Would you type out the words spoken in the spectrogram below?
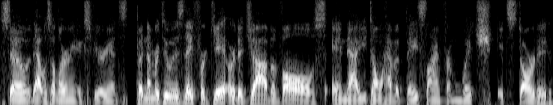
So that was a learning experience. But number two is they forget or the job evolves and now you don't have a baseline from which it started.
